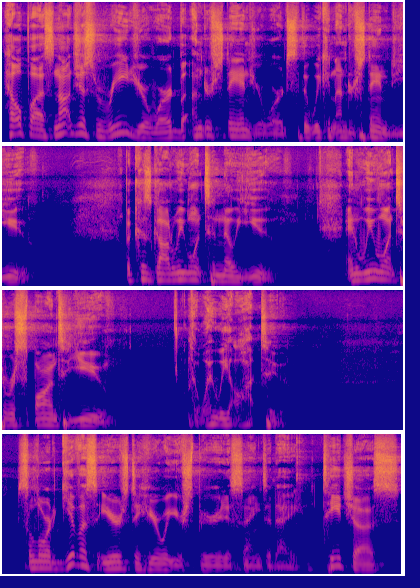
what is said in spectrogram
help us not just read your word, but understand your word so that we can understand you. Because, God, we want to know you and we want to respond to you the way we ought to. So, Lord, give us ears to hear what your spirit is saying today. Teach us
